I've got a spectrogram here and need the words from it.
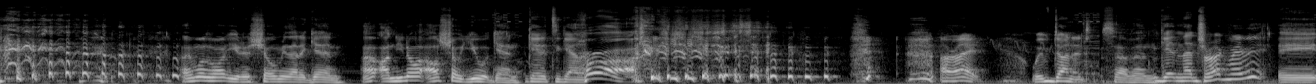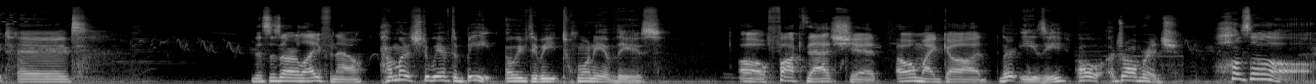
I almost want you to show me that again. I, I, you know what? I'll show you again. Get it together. All right. We've done it. Seven, Get in that truck, maybe? eight. Eight. This is our life now. How much do we have to beat? Oh, we have to beat 20 of these. Oh, fuck that shit. Oh my god. They're easy. Oh, a drawbridge. Huzzah.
